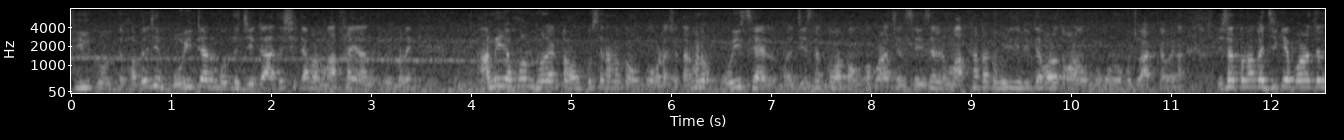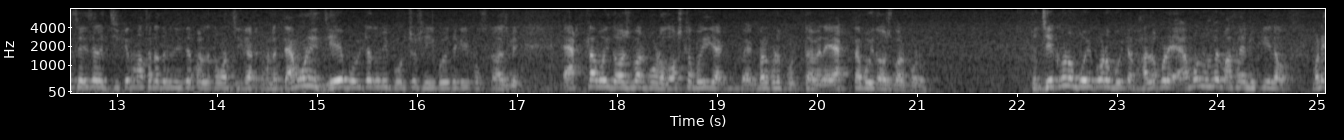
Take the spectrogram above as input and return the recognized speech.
ফিল করতে হবে যে বইটার মধ্যে যেটা আছে সেটা আমার মাথায় আনতে হবে। মানে আমি যখন ধরো একটা অঙ্ক স্যার আমাকে অঙ্ক করাচ্ছে তার মানে ওই স্যার মানে যে স্যার তোমাকে অঙ্ক করাচ্ছেন সেই স্যারের মাথাটা তুমি যদি নিতে পারো, তোমার অঙ্ক কোনো কিছু আটকাবে না। যে স্যার তোমাকে জিকে পড়াচ্ছেন, সেই স্যারের জিকের মাথাটা তুমি নিতে পারলে তোমার জিকে আটকাবে না। তেমনই যে বইটা তুমি পড়ছো সেই বই থেকেই প্রশ্ন আসবে। একটা বই দশবার পড়ো, দশটা বই একবার করে পড়তে হবে না, একটা বই দশবার পড়ো। তো যে কোনো বই পড়ো, বইটা ভালো করে এমনভাবে মাথায় ঢুকিয়ে নাও মানে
